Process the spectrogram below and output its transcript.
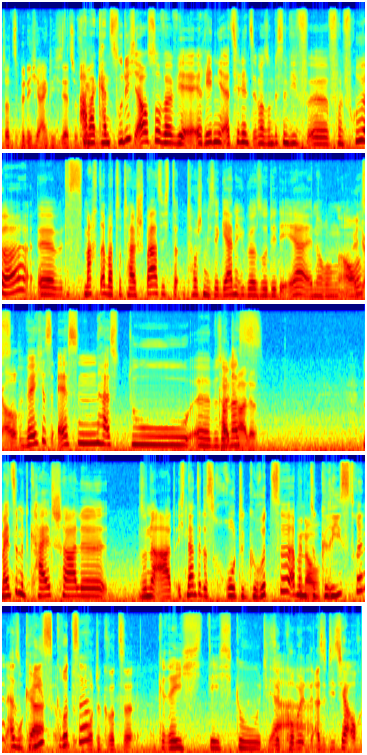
Sonst bin ich eigentlich sehr zufrieden. aber kannst du dich auch so, weil wir reden, erzählen jetzt immer so ein bisschen wie äh, von früher, äh, das macht aber total Spaß. Ich ta- tausche mich sehr gerne über so DDR-Erinnerungen aus. Ich auch. Welches Essen hast du äh, besonders... Kaltschale. Meinst du mit Kaltschale so eine Art, ich nannte das rote Grütze, aber Genau. mit so Grieß drin, also Ja, Grieß, Grütze? Rote, rote Grütze. Richtig gut, Diese ja. Kummel, also die ist ja auch,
